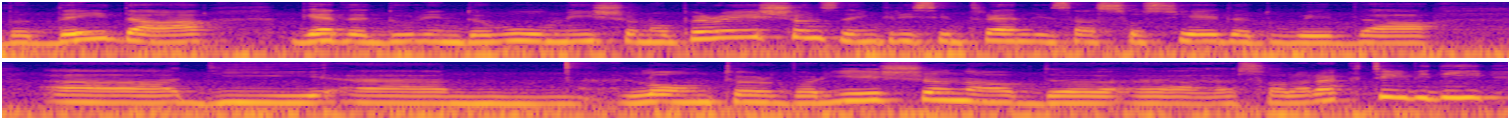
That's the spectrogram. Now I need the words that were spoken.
the data gathered during the whole mission operations. The increasing trend is associated with uh, uh, the um, long-term variation of the uh, solar activity,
